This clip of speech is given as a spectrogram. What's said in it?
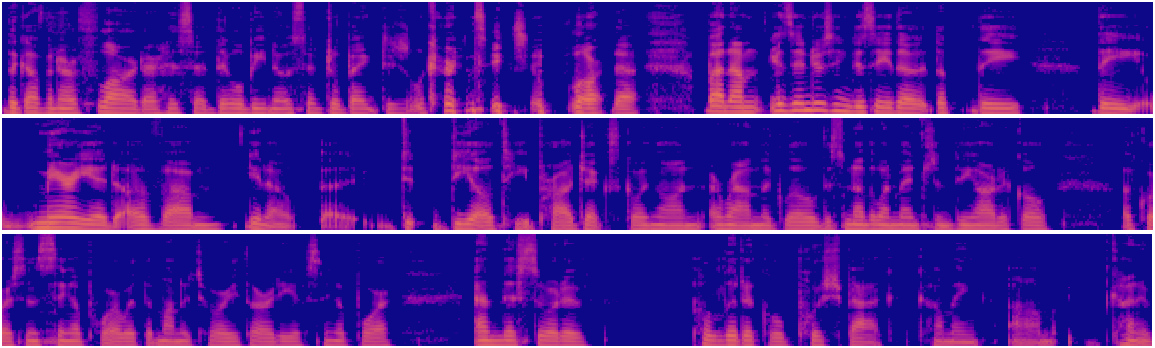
the governor of Florida has said there will be no central bank digital currencies in Florida. But um, it's interesting to see the the the, the myriad of um, you know uh, D- DLT projects going on around the globe. There's another one mentioned in the article, of course, in Singapore with the Monetary Authority of Singapore, and this sort of political pushback coming, um, kind of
